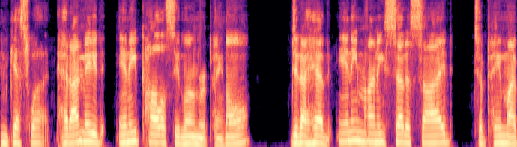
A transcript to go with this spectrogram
And guess what? Had I made any policy loan repayment? Did I have any money set aside to pay my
